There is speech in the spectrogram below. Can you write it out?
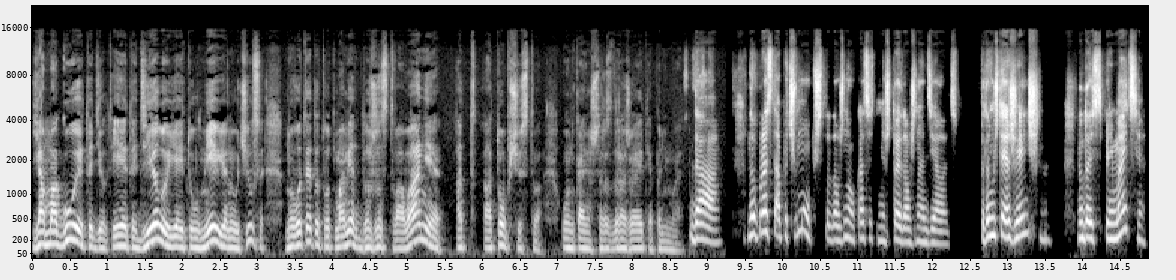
Я могу это делать, я это делаю, я это умею, я научился. Но вот этот вот момент долженствования от, от общества, он, конечно, раздражает, я понимаю. Да. Ну просто, а почему общество должно указывать мне, что я должна делать? Потому что я женщина. Ну, то есть, понимаете?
